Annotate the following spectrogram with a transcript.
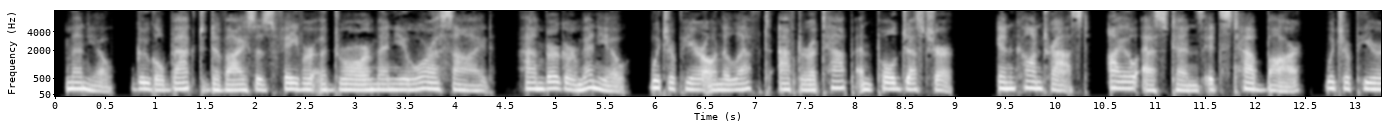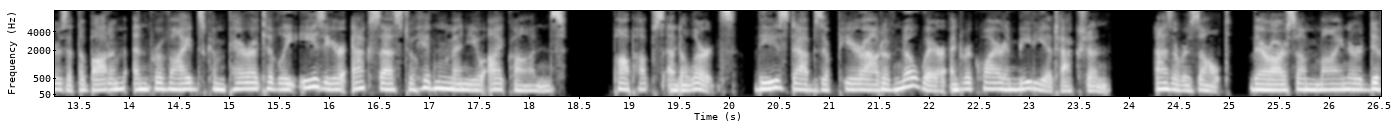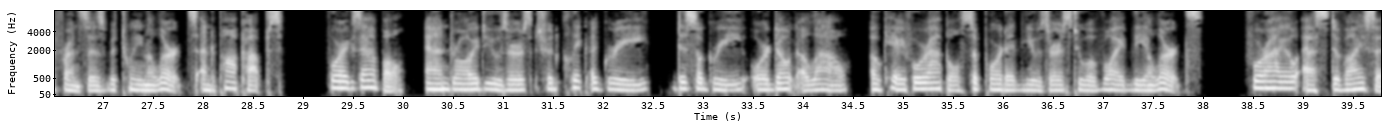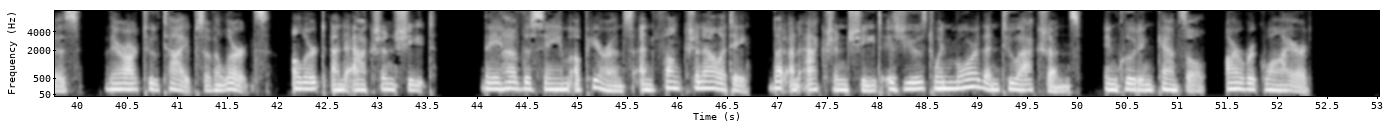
Menu Google backed devices favor a drawer menu or a side, hamburger menu, which appear on the left after a tap and pull gesture. In contrast, iOS tends its tab bar, which appears at the bottom and provides comparatively easier access to hidden menu icons. Pop ups and alerts, these tabs appear out of nowhere and require immediate action. As a result, there are some minor differences between alerts and pop ups. For example, Android users should click Agree, Disagree, or Don't Allow, OK for Apple supported users to avoid the alerts. For iOS devices, there are two types of alerts alert and action sheet. They have the same appearance and functionality, but an action sheet is used when more than two actions, including cancel, are required.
